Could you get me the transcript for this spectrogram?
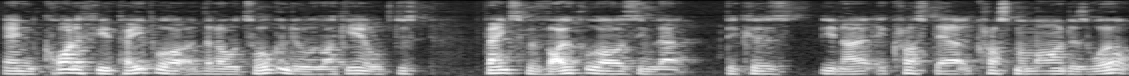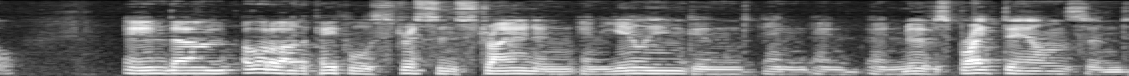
and quite a few people that I was talking to were like, "Yeah, well, just thanks for vocalizing that because you know it crossed out, it crossed my mind as well." and um, a lot of other people stress and strain and, and yelling and, and, and, and nervous breakdowns and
